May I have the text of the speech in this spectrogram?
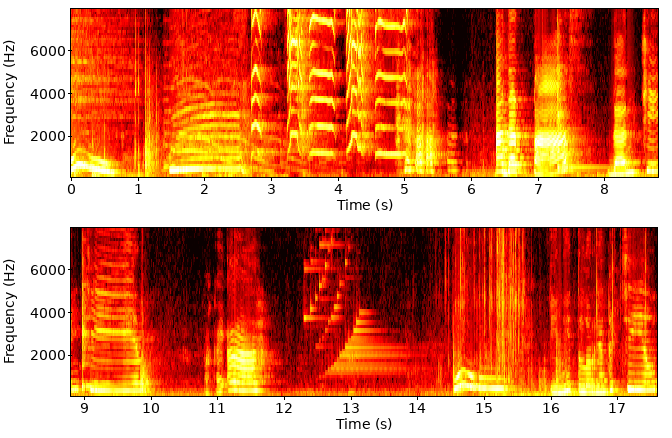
Uh. Ada tas dan cincin. Pakai ah. Uh, ini telur yang kecil.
